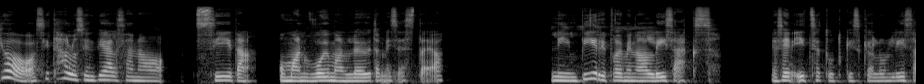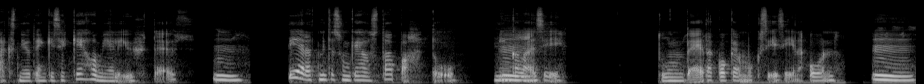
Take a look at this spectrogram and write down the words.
Joo, sitten halusin vielä sanoa siitä oman voiman löytämisestä ja niin piiritoiminnan lisäksi ja sen itsetutkiskelun lisäksi niin jotenkin se kehomieliyhteys. Mm. Tiedät, mitä sun kehossa tapahtuu, minkälaisia mm. tunteita, kokemuksia siinä on. Mm.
